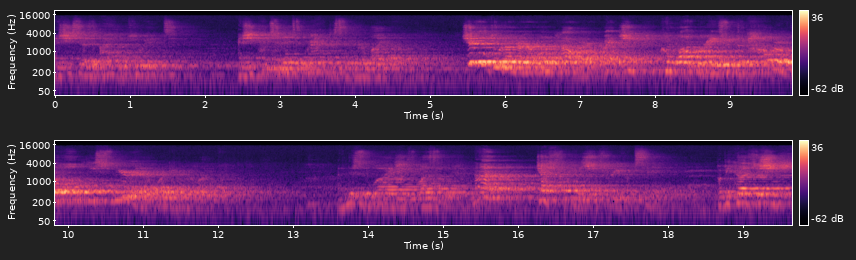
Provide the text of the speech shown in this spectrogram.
And she says, I will do it. And she puts it into practice in her life. She doesn't do it under her own power, right? She cooperates with the power of the Holy Spirit at work in her life. And this is why she's blessed. Not just because she's free from sin, but because she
